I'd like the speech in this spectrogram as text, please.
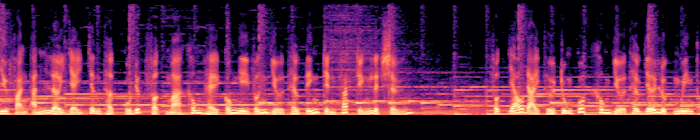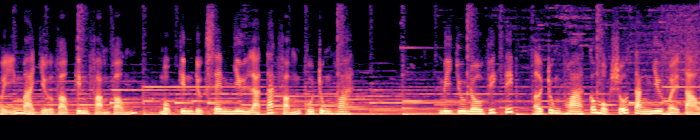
như phản ảnh lời dạy chân thật của Đức Phật mà không hề có nghi vấn dựa theo tiến trình phát triển lịch sử. Phật giáo Đại Thừa Trung Quốc không dựa theo giới luật nguyên thủy mà dựa vào kinh Phạm Võng, một kinh được xem như là tác phẩm của Trung Hoa. Miyuno viết tiếp, ở Trung Hoa có một số tăng như Huệ Tạo,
